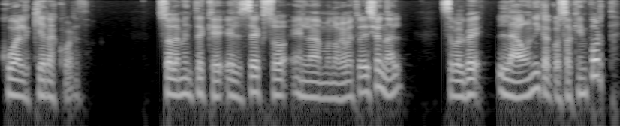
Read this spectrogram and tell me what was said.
cualquier acuerdo. Solamente que el sexo en la monogamia tradicional se vuelve la única cosa que importa,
